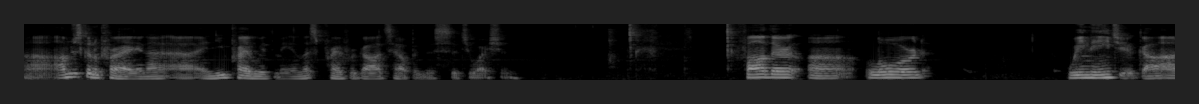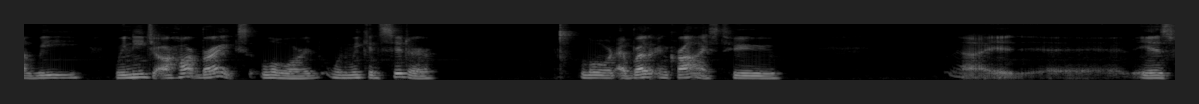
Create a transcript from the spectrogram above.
uh, I'm just going to pray, and I uh, and you pray with me, and let's pray for God's help in this situation. Father, uh, Lord, we need you, God. We we need you. Our heart breaks, Lord, when we consider, Lord, a brother in Christ who uh, is,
